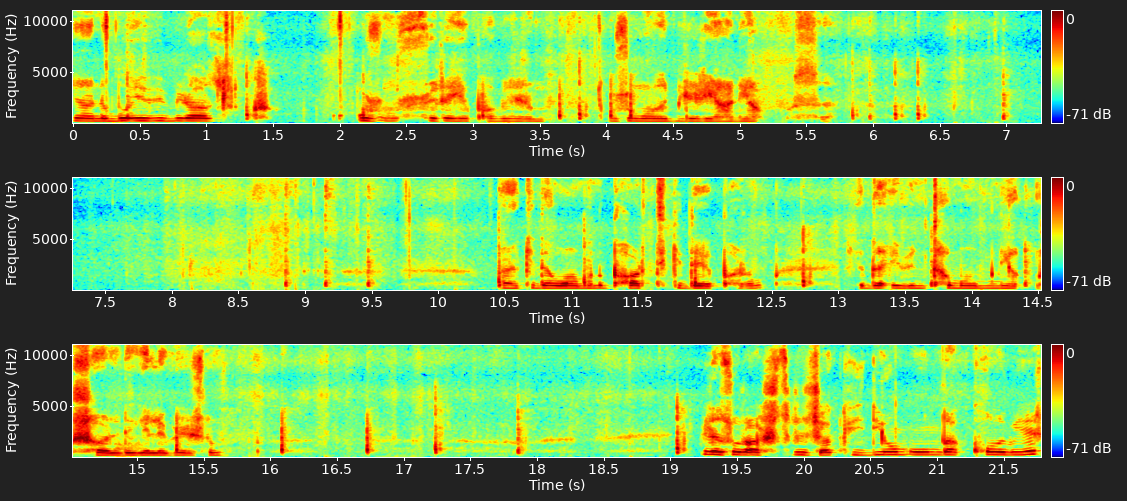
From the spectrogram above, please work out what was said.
Yani bu evi birazcık uzun süre yapabilirim. Uzun olabilir yani yapması. Belki devamını part 2'de yaparım. Ya da evin tamamını yapmış halde gelebilirim. Biraz uğraştıracak. Videom 10 dakika olabilir.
